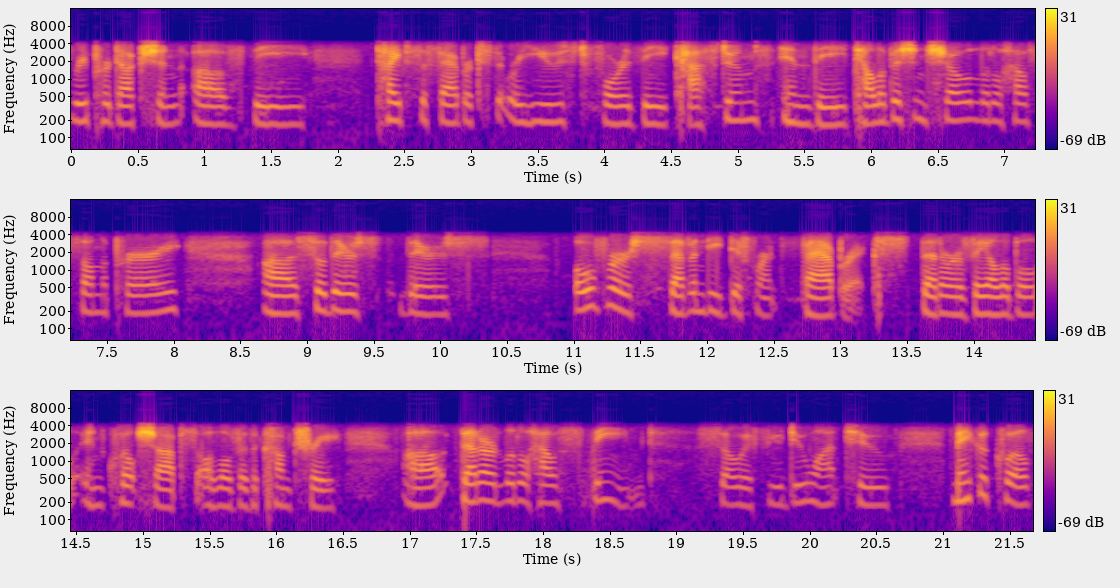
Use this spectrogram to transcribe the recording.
reproduction of the types of fabrics that were used for the costumes in the television show Little House on the Prairie. Uh, so there's there's over 70 different fabrics that are available in quilt shops all over the country uh, that are Little House themed. So if you do want to make a quilt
